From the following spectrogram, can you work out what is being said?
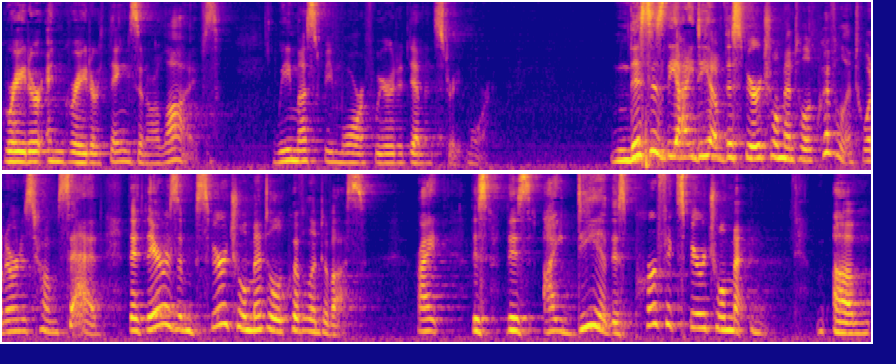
greater and greater things in our lives. We must be more if we are to demonstrate more. This is the idea of the spiritual mental equivalent, what Ernest Holmes said, that there is a spiritual mental equivalent of us, right? this, this idea, this perfect spiritual um,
